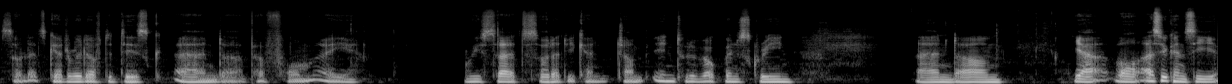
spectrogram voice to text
So let's get rid of the disk and uh, perform a reset so that we can jump into the workbench screen. And um, yeah, well, as you can see,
